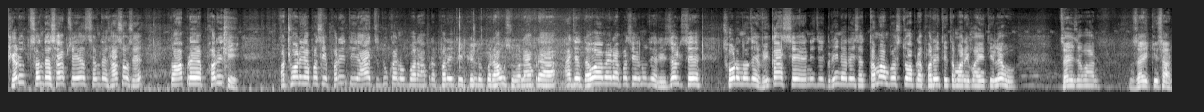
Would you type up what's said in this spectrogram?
ખેડૂત સંદેશ આપશે, એ સંદેશ હાસો છે. તો આપણે ફરીથી, અઠવાડિયા પછી ફરીથી આ જ દુકાન ઉપર આપણે ફરીથી ફિલ્ડ ઉપર આવશું અને આપણે આ આ દવા મેળ્યા પછી એનું જે રિઝલ્ટ છે, છોડનો જે વિકાસ છે, એની જે ગ્રીનરી છે, તમામ વસ્તુ આપણે ફરીથી તમારી માહિતી લેવું. જય જવાન, જય કિસાન.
